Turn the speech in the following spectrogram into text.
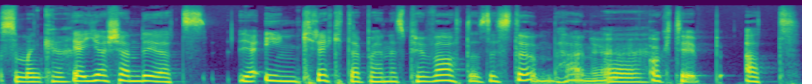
Så man kan... Jag, jag kände ju att jag inkräktar på hennes privataste stund här nu. Ja. Och typ att,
